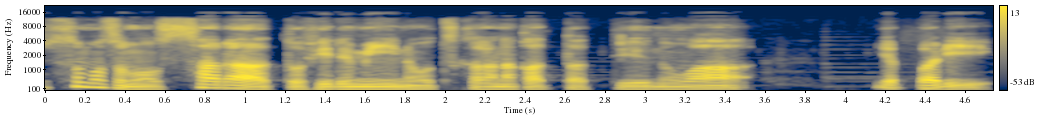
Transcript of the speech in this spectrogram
そもそもサラとフィルミーノを使わなかったっていうのは、やっぱり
